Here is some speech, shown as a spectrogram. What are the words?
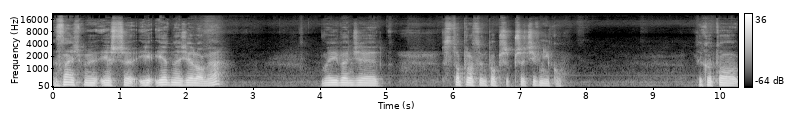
Znajdźmy jeszcze je- jedne zielone. No i będzie 100% po przeciwniku. Tylko to,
